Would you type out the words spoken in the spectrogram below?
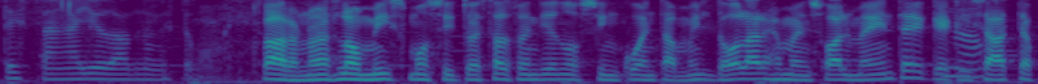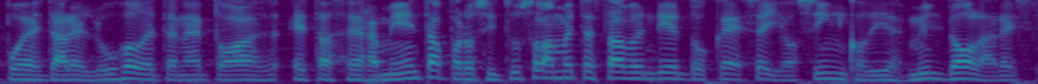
te están ayudando en este momento. Claro, no es lo mismo si tú estás vendiendo 50 mil dólares mensualmente, que quizás te puedes dar el lujo de tener todas estas herramientas, pero si tú solamente estás vendiendo, qué sé yo, 5, 10 mil dólares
